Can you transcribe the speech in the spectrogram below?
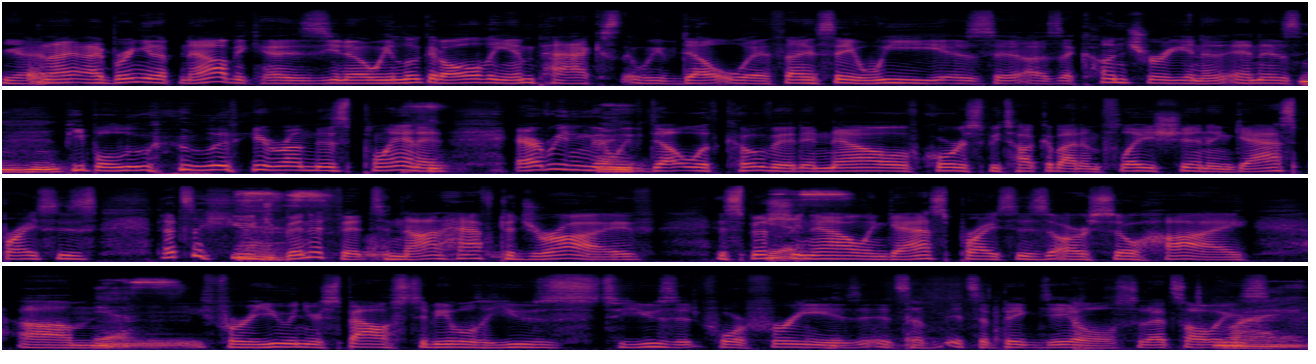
Yeah, and I, I, bring it up now because you know we look at all the impacts that we've dealt with. I say we as a, as a country and, and as mm-hmm. people who, who, live here on this planet, everything that we've dealt with COVID, and now of course we talk about inflation and gas prices. That's a huge yes. benefit to not have to drive, especially yes. now when gas prices are so high. Um, yes. For you and your spouse to be able to use to use it for free is it's a it's a big deal. So that's always right.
